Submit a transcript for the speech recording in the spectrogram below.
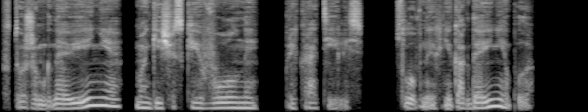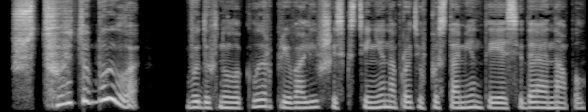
В то же мгновение магические волны прекратились, словно их никогда и не было. «Что это было?» — выдохнула Клэр, привалившись к стене напротив постамента и оседая на пол.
